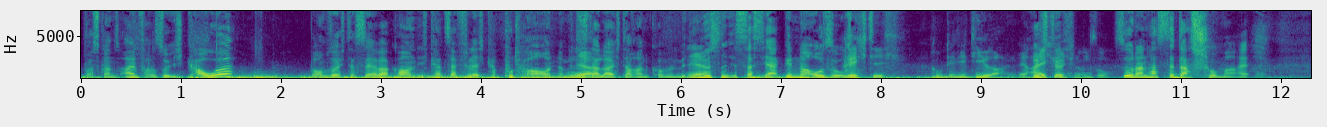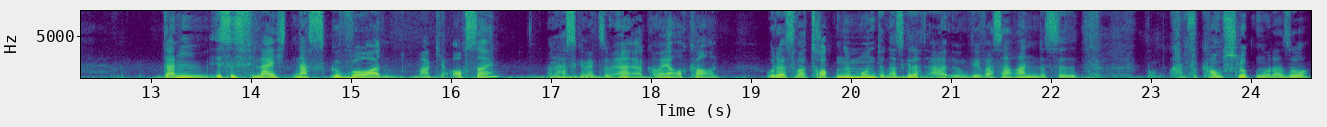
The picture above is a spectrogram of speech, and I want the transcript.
was ganz Einfaches. So, ich kaue, warum soll ich das selber kauen? Ich kann es ja vielleicht kaputt hauen, damit ich Ja. da leichter rankomme. Mit Ja. Nüssen ist das ja genauso. Richtig. Guck dir die Tiere an? Richtig. Eichhörnchen und so. So, dann hast du das schon mal. Dann ist es vielleicht nass geworden. Mag ja auch sein. Und dann hast du gemerkt, so, ja, kann man ja auch kauen. Oder es war trocken im Mund und hast gedacht, ah, irgendwie Wasser ran, das äh, kannst du kaum schlucken oder so.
